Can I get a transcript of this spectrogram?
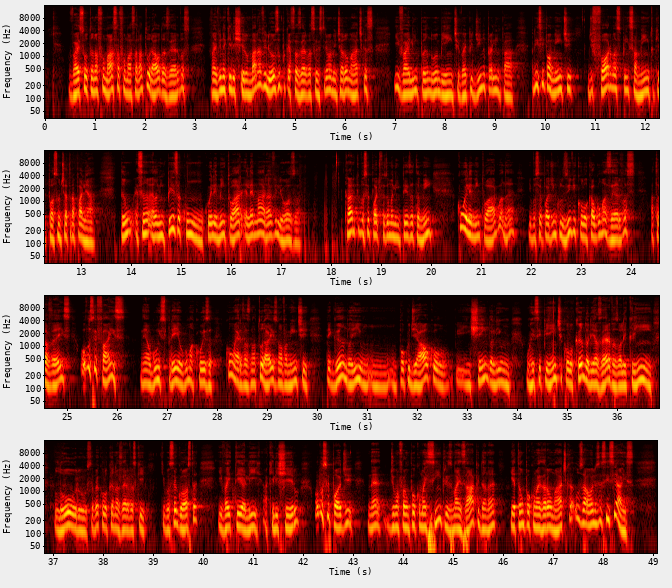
Vai soltando a fumaça, a fumaça natural das ervas, vai vindo aquele cheiro maravilhoso, porque essas ervas são extremamente aromáticas, e vai limpando o ambiente, vai pedindo para limpar, principalmente de formas, pensamento que possam te atrapalhar. Então, essa limpeza com, com o elemento ar ela é maravilhosa. Claro que você pode fazer uma limpeza também com o elemento água, né? E você pode inclusive colocar algumas ervas através, ou você faz né, algum spray, alguma coisa com ervas naturais, novamente pegando aí um, um, um pouco de álcool e enchendo ali um, um, recipiente, colocando ali as ervas, o alecrim, louro, você vai colocando as ervas que, que você gosta e vai ter ali aquele cheiro, ou você pode, né, de uma forma um pouco mais simples, mais rápida, né, e até um pouco mais aromática, usar óleos essenciais.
